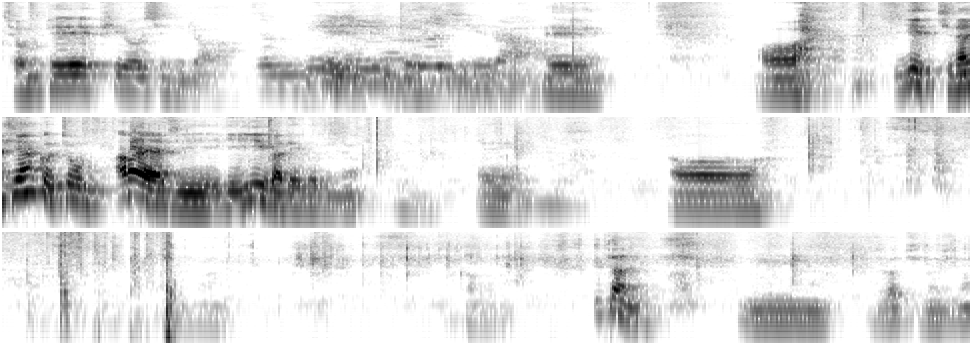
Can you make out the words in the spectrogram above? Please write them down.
전폐에 필요시니라. 에 필요시니라. 예. 어, 이게 지난 시간 걸 좀 알아야지 이게 이해가 되거든요. 예. 어. 일단, 음, 내가 지난 시간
